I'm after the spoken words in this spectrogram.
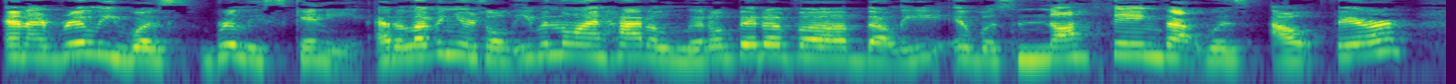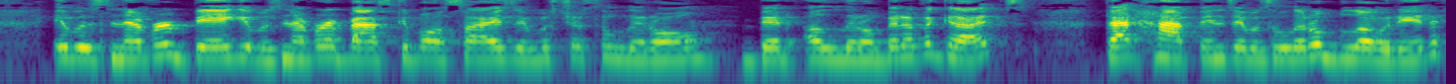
And I really was really skinny. At 11 years old, even though I had a little bit of a belly, it was nothing that was out there. It was never big. It was never a basketball size. It was just a little bit, a little bit of a gut. That happens. It was a little bloated.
